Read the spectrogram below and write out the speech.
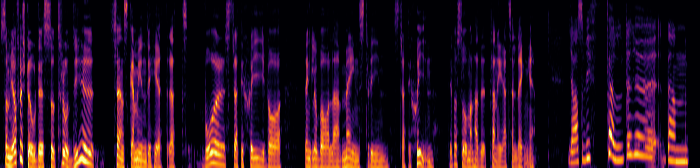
Som jag förstod det så trodde ju svenska myndigheter att vår strategi var den globala mainstream-strategin. Det var så man hade planerat sedan länge. Ja, alltså vi följde ju den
